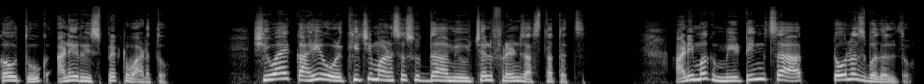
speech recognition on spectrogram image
कौतुक आणि रिस्पेक्ट वाढतो. शिवाय काही ओळखीची माणसंसुद्धा म्युच्युअल फ्रेंड्स असतातच. आणि मग मीटिंगचा टोनच बदलतो.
